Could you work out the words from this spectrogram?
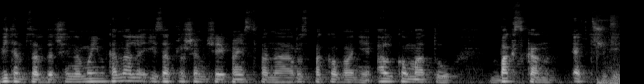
Witam serdecznie na moim kanale i zapraszam dzisiaj Państwa na rozpakowanie Alkomatu Baxcan F30.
